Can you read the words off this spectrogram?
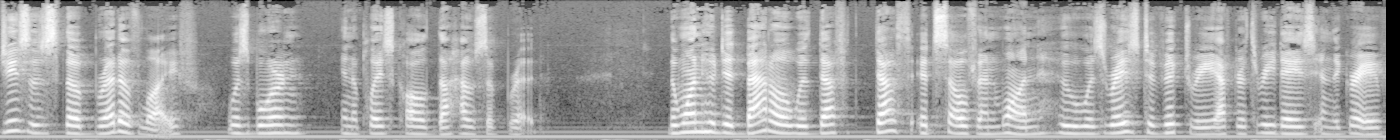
Jesus, the bread of life, was born in a place called the house of bread. The one who did battle with death, death itself and won, who was raised to victory after three days in the grave,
